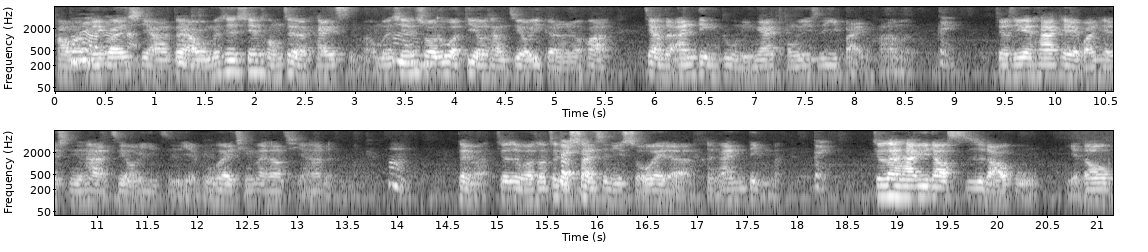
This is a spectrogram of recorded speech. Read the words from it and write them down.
好啊，没关系啊，对啊，我们是先从这个开始嘛。我们先说，如果地球上只有一个人的话，这样的安定度你应该同意是一百趴嘛？对。就是因为他可以完全行使他的自由意志，也不会侵犯到其他人嘛。嗯，对嘛？就是我说这个算是你所谓的很安定嘛。对。就算他遇到狮子老虎，也都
